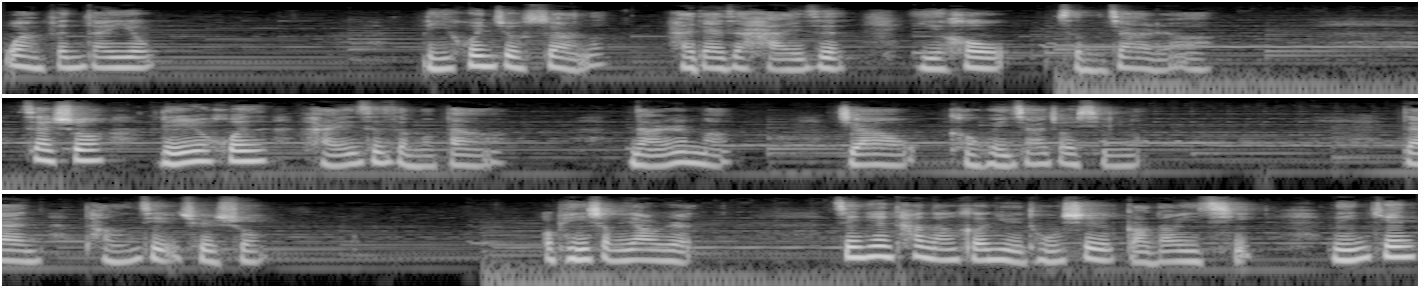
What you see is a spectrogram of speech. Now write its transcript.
万分担忧。离婚就算了，还带着孩子，以后怎么嫁人啊？再说离了婚，孩子怎么办啊？男人嘛，只要肯回家就行了。但堂姐却说：“我凭什么要忍？今天他能和女同事搞到一起，明天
